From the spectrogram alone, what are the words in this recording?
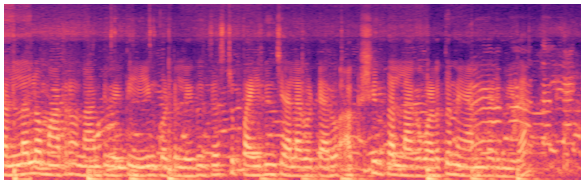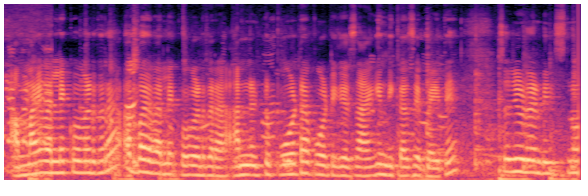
కళ్ళలో మాత్రం అలాంటివి అయితే ఏం కొట్టలేదు. జస్ట్ పైనుంచి అలా కొట్టారు. అక్షింతల్లాగా పడుతున్నాయి అందరి మీద. అమ్మాయి వాళ్ళు ఎక్కువ కొడతారా? అబ్బాయి వాళ్ళు ఎక్కువ కొడతారా? అన్నట్టు పోటా పోటీగా సాగింది కాసేపు అయితే. సో చూడండి స్నో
